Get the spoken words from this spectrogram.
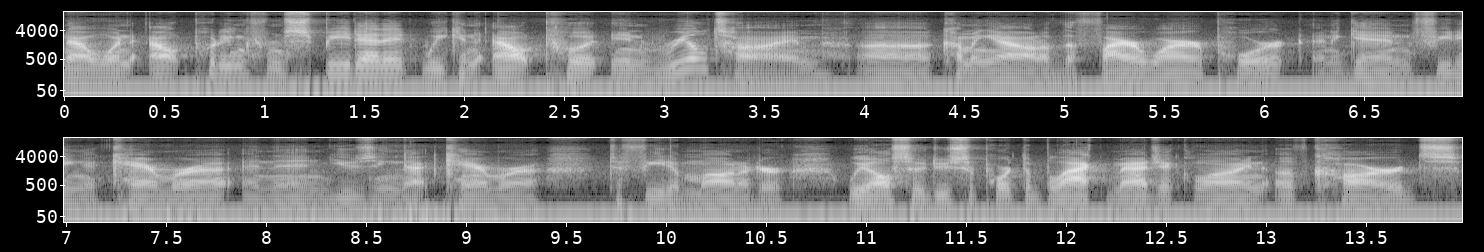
Now when outputting from SpeedEdit, we can output in real time uh, coming out of the FireWire port and again feeding a camera and then using that camera to feed a monitor. We also do support the Blackmagic line of cards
